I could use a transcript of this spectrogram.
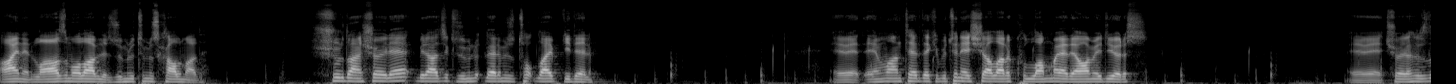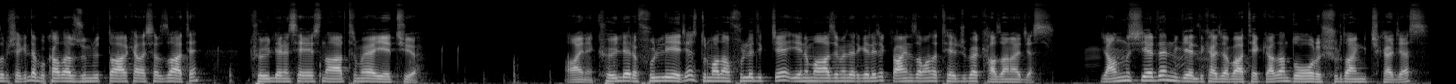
Aynen lazım olabilir. Zümrütümüz kalmadı. Şuradan şöyle birazcık zümrütlerimizi toplayıp gidelim. Evet envanterdeki bütün eşyaları kullanmaya devam ediyoruz. Evet şöyle hızlı bir şekilde bu kadar zümrüt de arkadaşlar zaten köylülerin seviyesini artırmaya yetiyor. Aynen köylüleri fullleyeceğiz. Durmadan fullledikçe yeni malzemeler gelecek ve aynı zamanda tecrübe kazanacağız. Yanlış yerden mi geldik acaba tekrardan? Doğru şuradan çıkacağız.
